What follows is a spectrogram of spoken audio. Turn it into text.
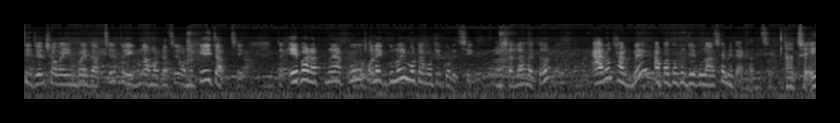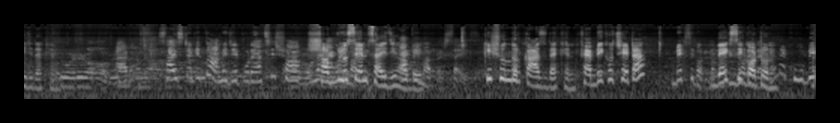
সিজন সবাই উমরায় যাচ্ছে তো এগুলো আমার কাছে অনেকেই যাচ্ছে। তো এবার আপনার আপু অনেকগুলোই মোটামুটি করেছি। ইনশাল্লাহ হয়তো আরও থাকবে আপাতত যেগুলো আছে আমি দেখাচ্ছি। আচ্ছা এই যে দেখেন। আর সাইজটা কিন্তু আমি যে পরে আছি সব সবগুলো same সাইজই হবে। কি সুন্দর কাজ দেখেন। ফ্যাব্রিক হচ্ছে এটা? বেক্সি কটন খুবই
